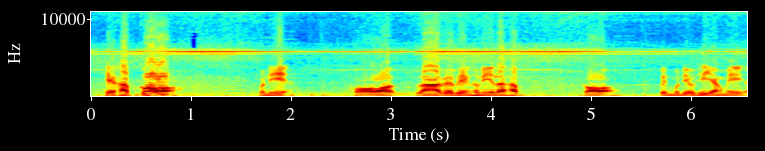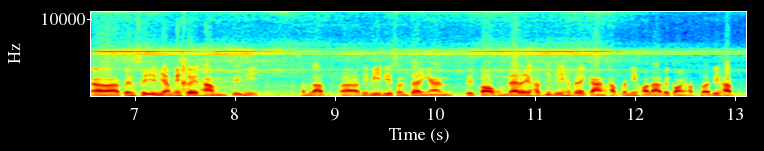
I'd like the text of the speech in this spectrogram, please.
โอเคครับก็วันนี้ขอลาไปเพียงเท่านี้แล้วครับ ก็เป็นโมเดลที่ยังไม่เป็นสีที่ยังไม่เคยทำสีนี้สำหรับพี่ๆที่สนใจงานติดต่อผมได้เลยครับยินดีให้บริการครับ วันนี้ขอลาไปก่อนครับ สวัสดีครับ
